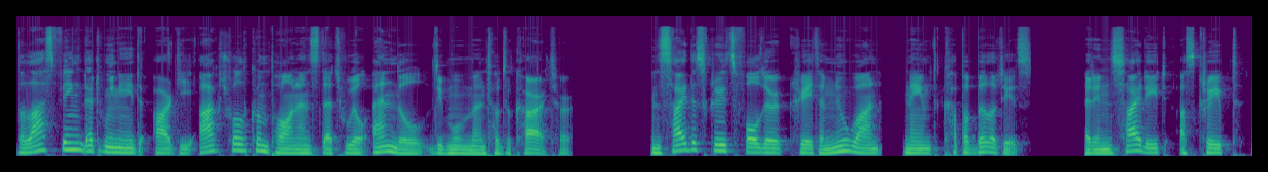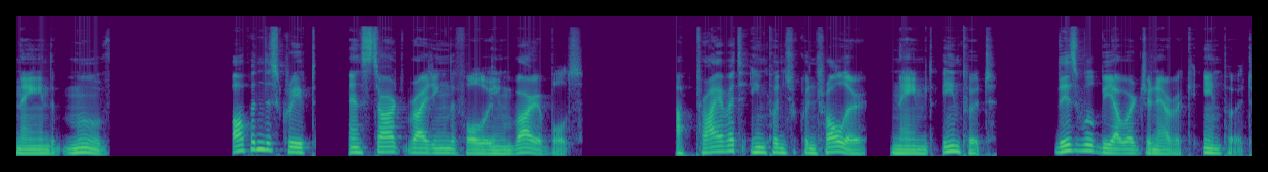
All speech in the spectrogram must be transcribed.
The last thing that we need are the actual components that will handle the movement of the character. Inside the scripts folder, create a new one named capabilities, and inside it a script named move. Open the script and start writing the following variables a private input controller named input. This will be our generic input.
